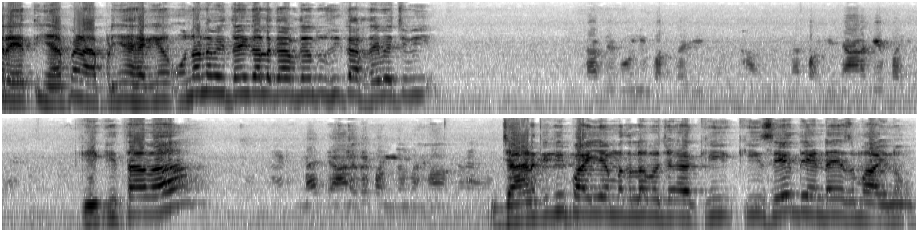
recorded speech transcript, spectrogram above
ਘਰੇ ਧੀਆਂ ਭੈਣਾਂ ਆਪਣੀਆਂ ਹੈਗੀਆਂ ਉਹਨਾਂ ਨਾਲ ਵੀ ਇਦਾਂ ਹੀ ਗੱਲ ਕਰਦੇ ਹੋ ਤੁਸੀਂ ਘਰ ਦੇ ਵਿੱਚ ਵੀ? ਸਾਡੇ ਕੋਈ ਨਹੀਂ ਪਤਾ ਜੀ। ਹਾਂ, ਮੈਂ ਪਾਈ ਜਾਣ ਕੇ ਪਾਈ ਹੈ ਕੀ ਕੀਤਾ ਵਾ? ਮੈਂ ਜਾਣ ਕੇ ਪਾਉਂਦਾ ਮੈਂ ਹਾਂ। ਜਾਣ ਕੇ ਕੀ ਪਾਈ ਆ? ਮਤਲਬ ਜ- ਕੀ ਕੀ ਸੇਧ ਦੇਣ ਦਾ ਸਮਾਜ ਨੂੰ?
